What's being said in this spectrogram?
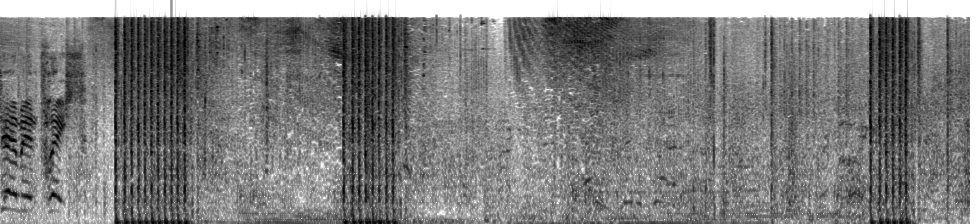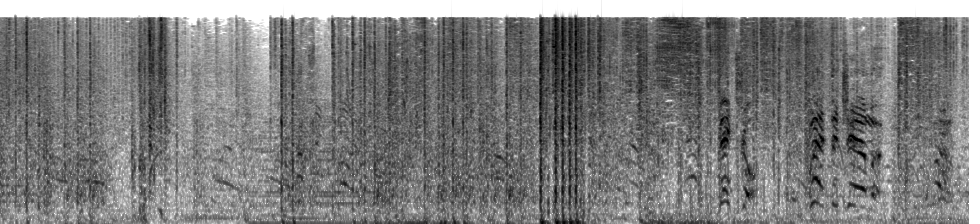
jammer in place. Mitchell! Plant the jammer!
